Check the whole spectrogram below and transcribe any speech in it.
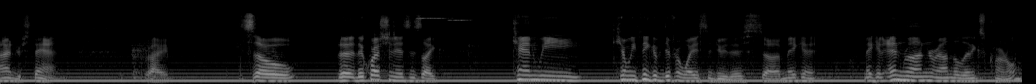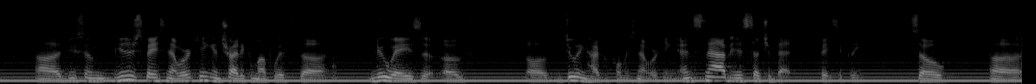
I understand, right? So the, the question is, is like, can we, can we think of different ways to do this? Uh, make, it, make an end run around the Linux kernel, uh, do some user space networking, and try to come up with uh, new ways of, of doing high performance networking. And Snabb is such a bet, basically. So uh,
